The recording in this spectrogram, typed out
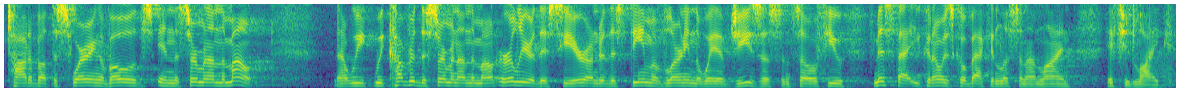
taught about the swearing of oaths in the Sermon on the Mount. Now, we, we covered the Sermon on the Mount earlier this year under this theme of learning the way of Jesus. And so if you missed that, you can always go back and listen online if you'd like.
